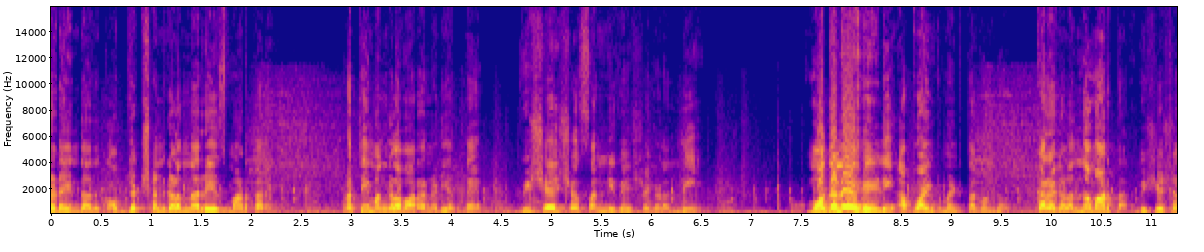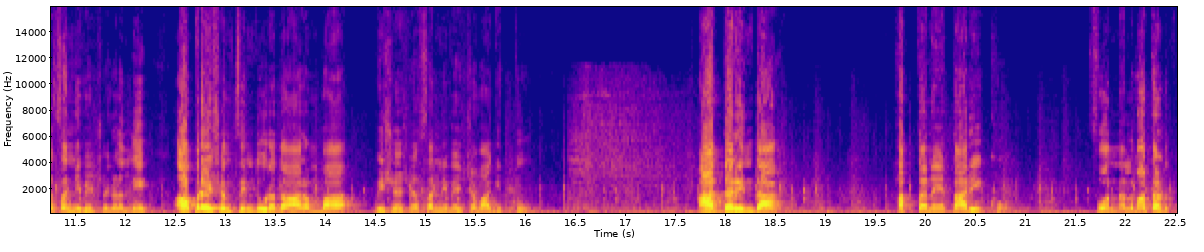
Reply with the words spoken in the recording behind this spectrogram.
ಕಡೆಯಿಂದ ಅದಕ್ಕೆ ಅಬ್ಜೆಕ್ಷನ್ಗಳನ್ನು ರೇಸ್ ಮಾಡ್ತಾರೆ. ಪ್ರತಿ ಮಂಗಳವಾರ ನಡೆಯುತ್ತೆ. ವಿಶೇಷ ಸನ್ನಿವೇಶಗಳಲ್ಲಿ ಮೊದಲೇ ಹೇಳಿ ಅಪಾಯಿಂಟ್ಮೆಂಟ್ ತಗೊಂಡು ಕರೆಗಳನ್ನು ಮಾಡ್ತಾರೆ. ವಿಶೇಷ ಸನ್ನಿವೇಶಗಳಲ್ಲಿ ಆಪರೇಷನ್ ಸಿಂಧೂರದ ಆರಂಭ ವಿಶೇಷ ಸನ್ನಿವೇಶವಾಗಿತ್ತು. ಆದ್ದರಿಂದ ಹತ್ತನೇ ತಾರೀಕು ಫೋನ್ನಲ್ಲಿ ಮಾತಾಡೋದು,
